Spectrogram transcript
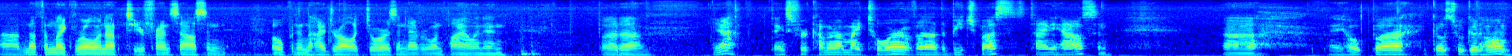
Um, nothing like rolling up to your friend's house and opening the hydraulic doors and everyone piling in. But um, yeah, thanks for coming on my tour of uh, the beach bus, tiny house, and uh, I hope uh, it goes to a good home.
